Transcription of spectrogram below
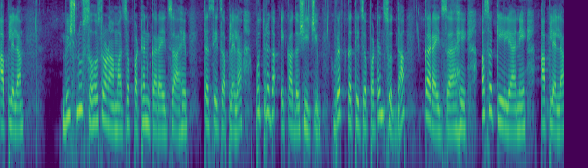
आपल्याला विष्णू सहस्रनामाचं पठण करायचं आहे. तसेच आपल्याला पुत्रदा एकादशीची व्रतकथेचं पठणसुद्धा करायचं आहे. असं केल्याने आपल्याला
